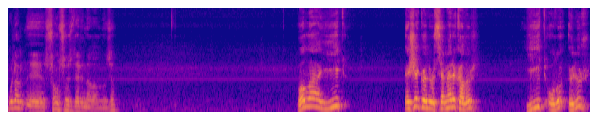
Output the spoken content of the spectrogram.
Buradan e, son sözlerini alalım hocam. Vallahi yiğit eşek ölür semeri kalır. Yiğit olu ölür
